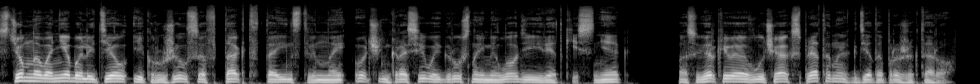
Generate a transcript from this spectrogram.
с темного неба летел и кружился в такт таинственной, очень красивой грустной мелодии редкий снег, посверкивая в лучах спрятанных где-то прожекторов.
